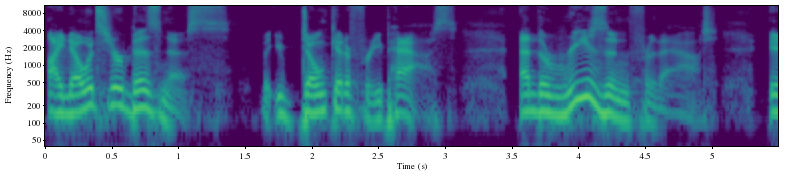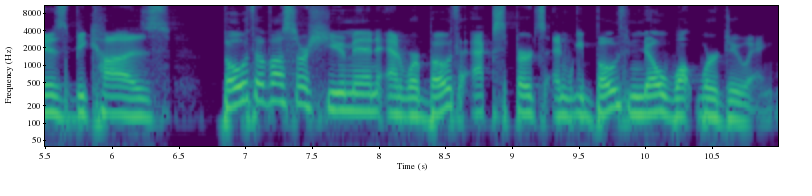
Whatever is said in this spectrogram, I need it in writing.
I know it's your business, but you don't get a free pass. And the reason for that is because both of us are human and we're both experts and we both know what we're doing.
